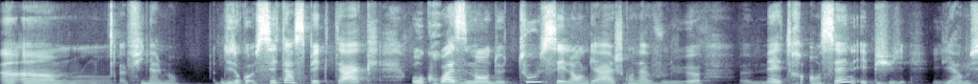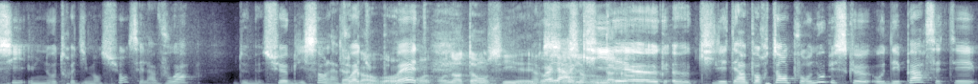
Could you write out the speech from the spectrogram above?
un, finalement disons que c'est un spectacle au croisement de tous ces langages qu'on a voulu mettre en scène. Et puis, il y a aussi une autre dimension, c'est la voix de Monsieur Glissant, la voix du poète. On, entend aussi. Voilà, euh, euh, qu'il était important pour nous, puisque au départ, c'était.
